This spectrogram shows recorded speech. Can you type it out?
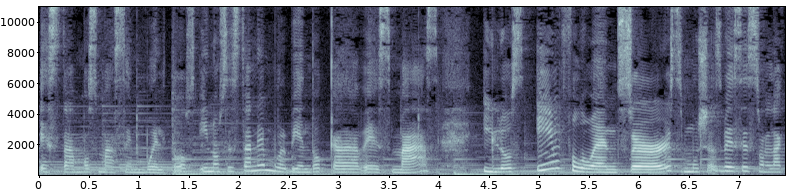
estamos más envueltos y nos están envolviendo cada vez más. Y los influencers muchas veces son la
